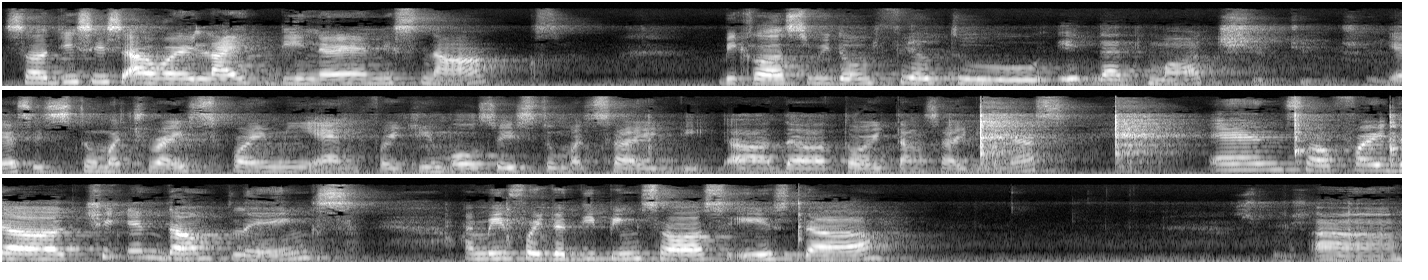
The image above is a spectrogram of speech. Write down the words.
So this is our light dinner and snacks because we don't feel to eat that much. Yes, it's too much rice for me and for Jim also it's too much sardi uh, the tortang sardinas. And so for the chicken dumplings, I mean for the dipping sauce is the uh,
